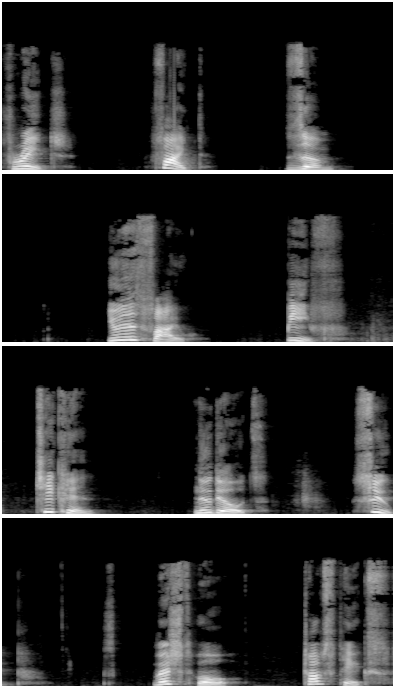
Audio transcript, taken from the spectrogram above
fridge, fight, them. Unit 5 Beef, chicken, noodles, soup, vegetable, chopsticks,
